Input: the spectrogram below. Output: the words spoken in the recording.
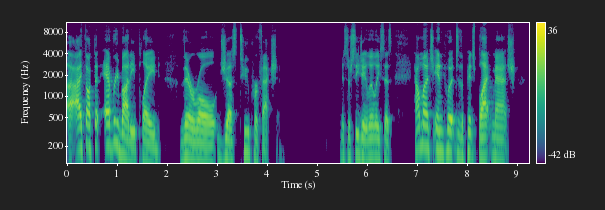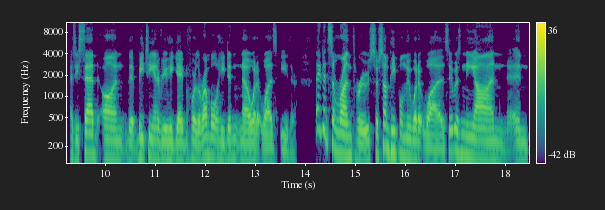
I, thought that everybody played their role just to perfection. Mr. CJ Lilly says, How much input to the pitch black match? As he said on the BT interview he gave before the Rumble, he didn't know what it was either. They did some run throughs, so some people knew what it was. It was neon, and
